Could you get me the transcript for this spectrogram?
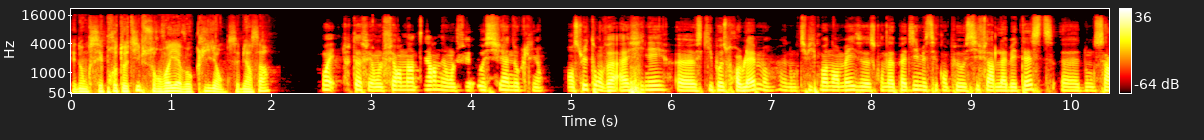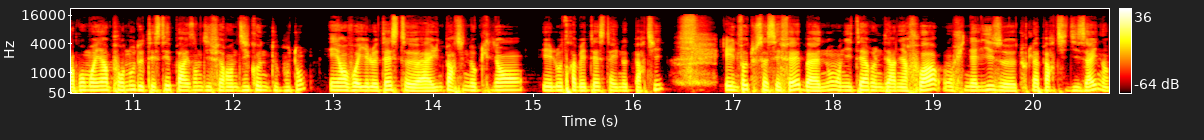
Et donc ces prototypes sont envoyés à vos clients, c'est bien ça? Oui, tout à fait. On le fait en interne et on le fait aussi à nos clients. Ensuite, on va affiner euh, ce qui pose problème. Donc, typiquement dans Maze, ce qu'on n'a pas dit, mais c'est qu'on peut aussi faire de l'A/B test. Euh, donc, c'est un bon moyen pour nous de tester, par exemple, différentes icônes de boutons et envoyer le test euh, à une partie de nos clients et l'autre A/B test à une autre partie. Et une fois que tout ça c'est fait, bah, nous, on itère une dernière fois, on finalise toute la partie design.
